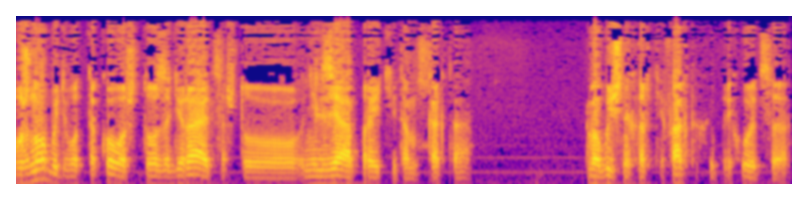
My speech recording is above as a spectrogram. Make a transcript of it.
должно быть вот такого, что задирается, что нельзя пройти там как-то в обычных артефактах и приходится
